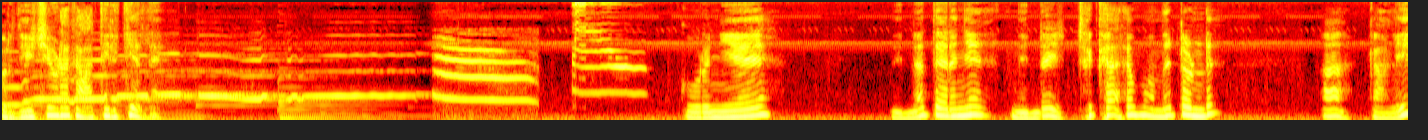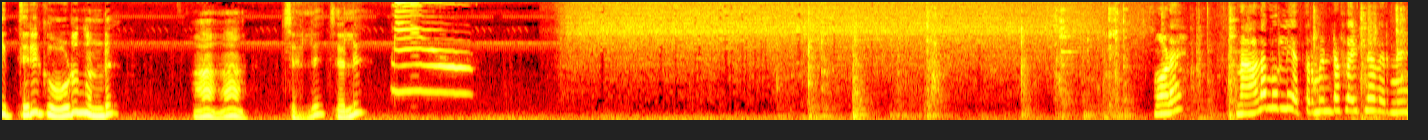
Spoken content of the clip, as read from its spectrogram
പ്രതീക്ഷയോടെ കാത്തിരിക്കല്ലേ കുറിഞ്ഞിയേ നിന്നെ തെരഞ്ഞ് നിന്റെ ഇഷ്ടക്കാരൻ വന്നിട്ടുണ്ട്. ആ കളി ഇത്തിരി കൂടുന്നുണ്ട്. ആ ആ ചെല്ല് ചെല്ല്. മോളെ നാളെ മുരളി എത്ര മണിന്റെ ഫ്ലൈറ്റിനാ വരണേ?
